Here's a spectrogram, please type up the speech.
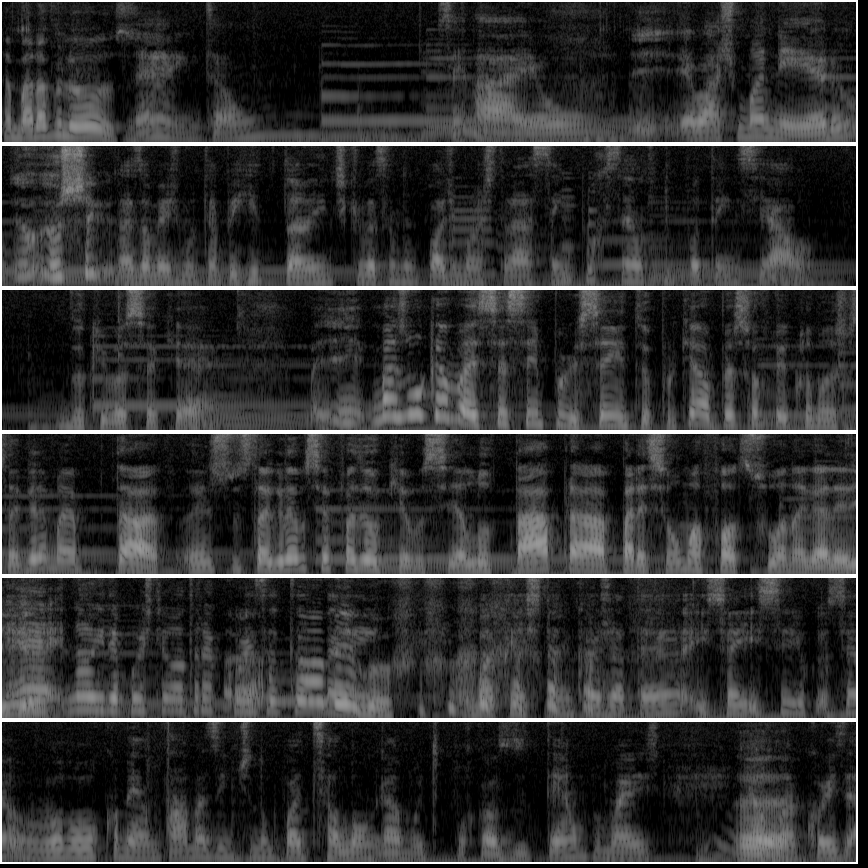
É maravilhoso. né? Então, sei lá, eu, eu acho maneiro, Eu, eu cheguei mas ao mesmo tempo irritante que você não pode mostrar 100% do potencial. do que você quer. É. Mas nunca vai ser 100%, porque ah, a pessoa fica reclamando do Instagram, mas tá, antes do Instagram você ia fazer o quê? Você ia lutar pra aparecer uma foto sua na galeria? É, não, e depois tem outra coisa Ah, também. amigo. Uma questão que eu já até. Isso aí, isso eu vou vou comentar, mas a gente não pode se alongar muito por causa do tempo, mas é, É. uma coisa.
